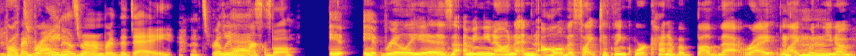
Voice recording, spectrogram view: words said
my brain right. has remembered the day. And it's really yes. remarkable. It it really is. I mean, you know, and, and all of us like to think we're kind of above that, right? Like mm-hmm. what, you know,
